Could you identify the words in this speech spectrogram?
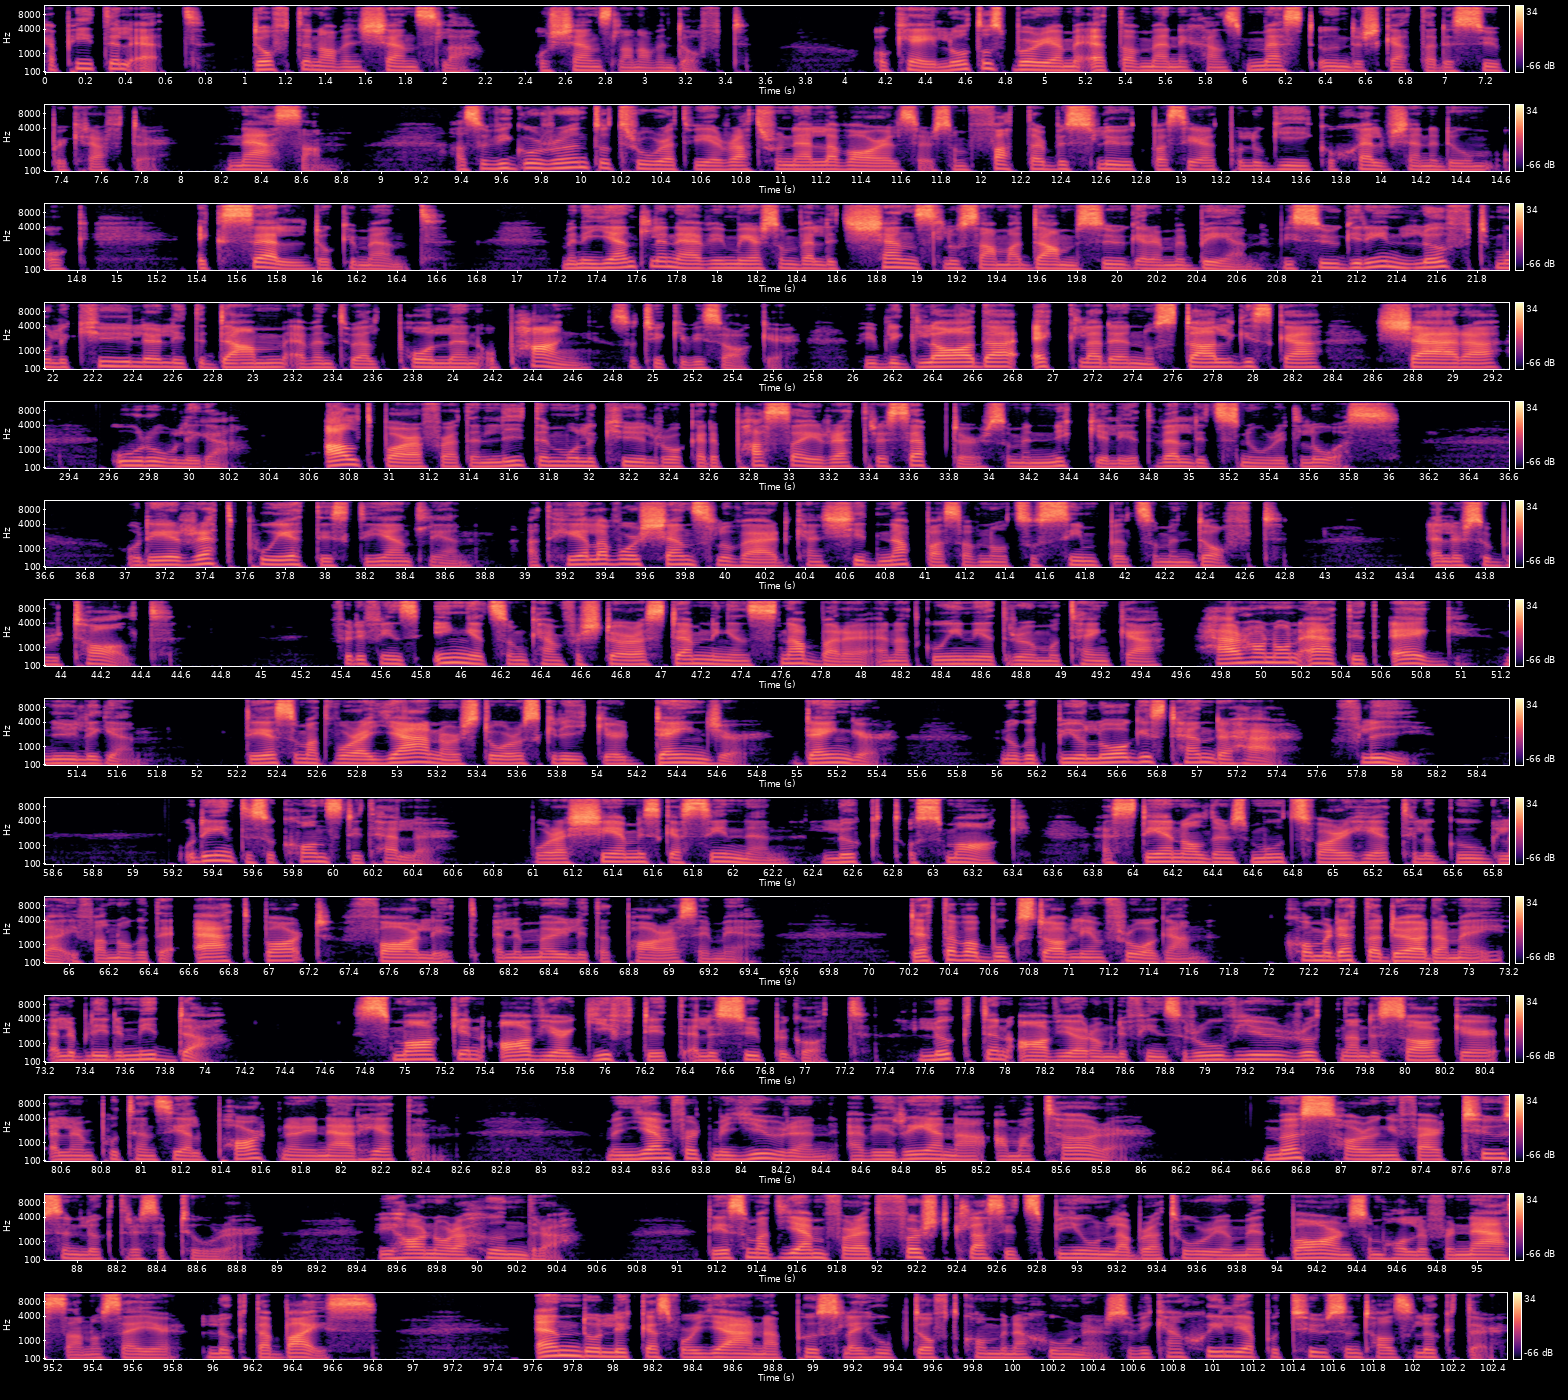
Kapitel 1. Doften av en känsla och känslan av en doft. Okej, låt oss börja med ett av människans mest underskattade superkrafter, näsan. Alltså, vi går runt och tror att vi är rationella varelser som fattar beslut baserat på logik och självkännedom och Excel-dokument. Men egentligen är vi mer som väldigt känslosamma dammsugare med ben. Vi suger in luft, molekyler, lite damm, eventuellt pollen och pang så tycker vi saker. Vi blir glada, äcklade, nostalgiska, kära, oroliga. Allt bara för att en liten molekyl råkade passa i rätt receptor som en nyckel i ett väldigt snorigt lås. Och det är rätt poetiskt egentligen, att hela vår känslovärld kan kidnappas av något så simpelt som en doft. Eller så brutalt. För det finns inget som kan förstöra stämningen snabbare än att gå in i ett rum och tänka “här har någon ätit ägg nyligen”. Det är som att våra hjärnor står och skriker “danger, danger”. Något biologiskt händer här, fly. Och det är inte så konstigt heller. Våra kemiska sinnen, lukt och smak, är stenålderns motsvarighet till att googla ifall något är ätbart, farligt eller möjligt att para sig med. Detta var bokstavligen frågan. Kommer detta döda mig eller blir det middag? Smaken avgör giftigt eller supergott. Lukten avgör om det finns rovdjur, ruttnande saker eller en potentiell partner i närheten. Men jämfört med djuren är vi rena amatörer. Möss har ungefär tusen luktreceptorer. Vi har några hundra. Det är som att jämföra ett förstklassigt spionlaboratorium med ett barn som håller för näsan och säger “lukta bajs”. Ändå lyckas vår hjärna pussla ihop doftkombinationer så vi kan skilja på tusentals lukter,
